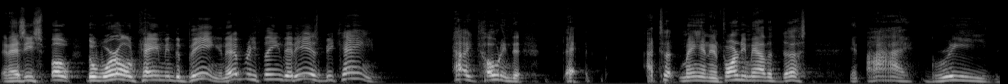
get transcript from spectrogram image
And as he spoke, the world came into being, and everything that is became. How he told him that I took man and formed him out of the dust, and I breathed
